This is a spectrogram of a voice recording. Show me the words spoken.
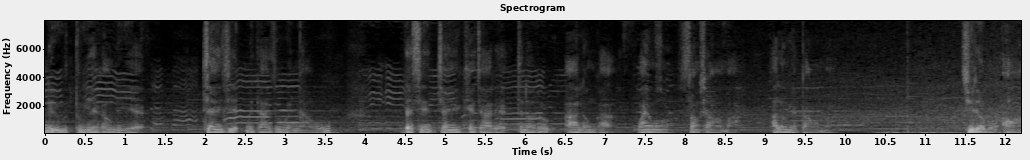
နေဦးသူရဲကောင်းတွေရဲ့ကြံရစ်မိသားစုဝင်များကိုသက်ရှင်ကြံရစ်ခဲ့ကြတဲ့ကျွန်တော်တို့အားလုံးကဝိုင်းဝန်းဆောင်ရှောက်အောင်ပါအားလုံးရဲ့တောင်းပါကြီးတော့ပေါ်အောင်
